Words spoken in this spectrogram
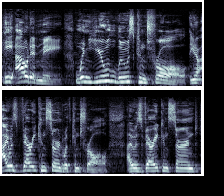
He outed me. When you lose control, you know, I was very concerned with control. I was very concerned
